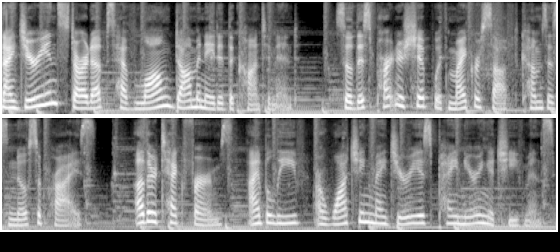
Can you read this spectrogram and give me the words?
Nigerian startups have long dominated the continent, so this partnership with Microsoft comes as no surprise. Other tech firms, I believe, are watching Nigeria's pioneering achievements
